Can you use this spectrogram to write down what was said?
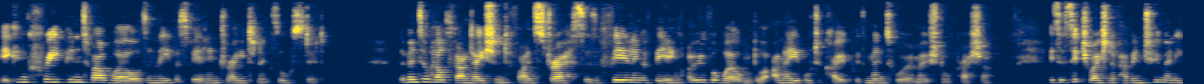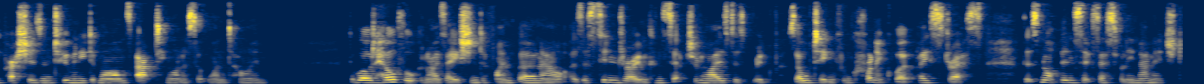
It can creep into our world and leave us feeling drained and exhausted. The Mental Health Foundation defines stress as a feeling of being overwhelmed or unable to cope with mental or emotional pressure. It's a situation of having too many pressures and too many demands acting on us at one time. The World Health Organization defined burnout as a syndrome conceptualized as resulting from chronic workplace stress that's not been successfully managed.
